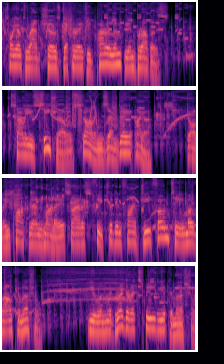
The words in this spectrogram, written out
Toyota ad shows decorated Paralympian brothers. Sally's Seashells starring Zendaya. Dolly Parton and Miley Cyrus featured in 5G phone T-Mobile commercial. Ewan McGregor Expedia commercial.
